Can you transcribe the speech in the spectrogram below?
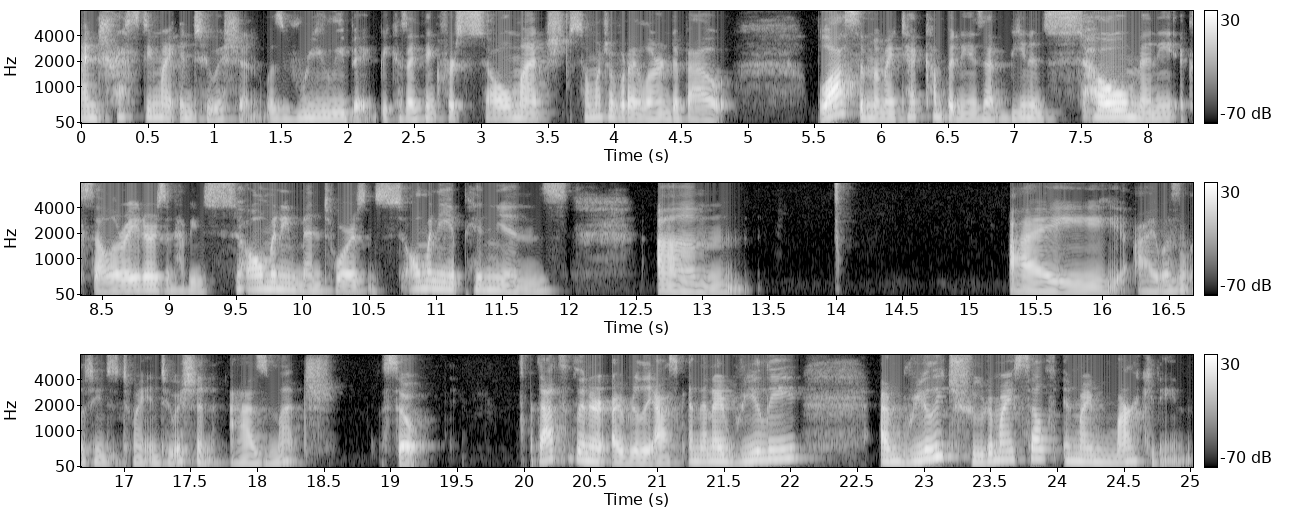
And trusting my intuition was really big because I think for so much, so much of what I learned about Blossom and my tech company is that being in so many accelerators and having so many mentors and so many opinions, um, I I wasn't listening to my intuition as much. So that's something I really ask. And then I really am really true to myself in my marketing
